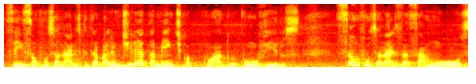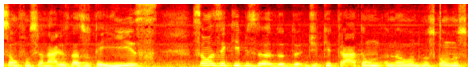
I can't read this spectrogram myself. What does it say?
Sim, são funcionários que trabalham diretamente com, a, com, a, com o vírus. São funcionários da SAMU, são funcionários das UTIs, são as equipes do, do, do, de que tratam no, nos, nos,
